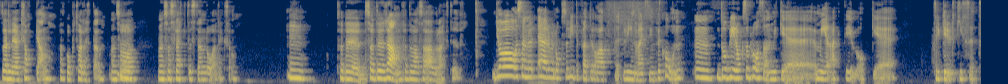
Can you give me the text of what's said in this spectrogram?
ställde jag klockan för att gå på toaletten. Men så, Mm. men så släpptes den då liksom. Mm. Så det, så det rann för att det var så överaktiv. Ja, och sen är det väl också lite för att du har haft urinvägsinfektion. Mm. Då blir också blåsan mycket eh, mer aktiv och eh, trycker ut kisset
